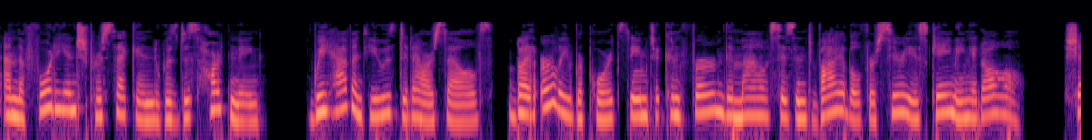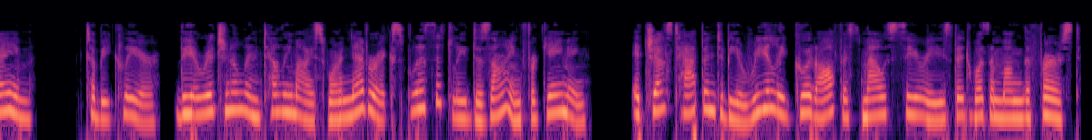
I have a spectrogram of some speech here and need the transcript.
and the 40 inch per second was disheartening. We haven't used it ourselves, but early reports seem to confirm the mouse isn't viable for serious gaming at all. Shame. To be clear, the original IntelliMice were never explicitly designed for gaming. It just happened to be a really good office mouse series that was among the first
